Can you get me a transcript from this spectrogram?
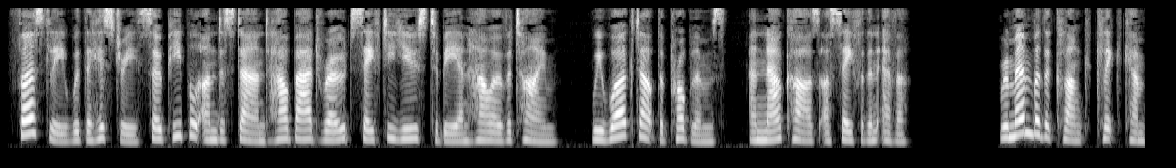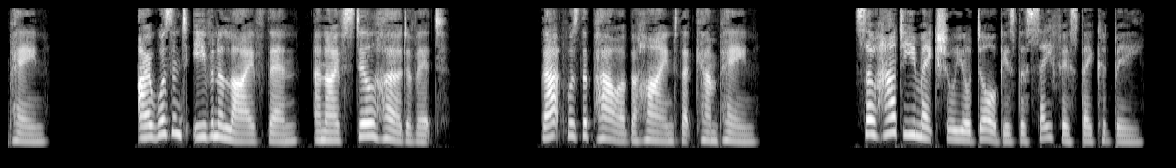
firstly with the history so people understand how bad road safety used to be and how over time, we worked out the problems, and now cars are safer than ever. Remember the Clunk Click campaign? I wasn't even alive then, and I've still heard of it. That was the power behind that campaign. So how do you make sure your dog is the safest they could be?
